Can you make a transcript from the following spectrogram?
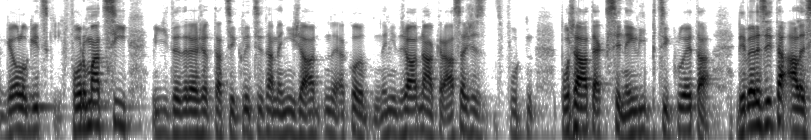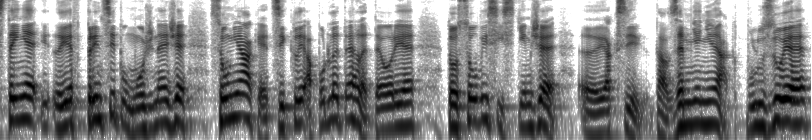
geologických formací. Vidíte teda, že ta cyklicita není, žád, jako, není žádná krása, že pořád jaksi nejlíp cykluje ta diverzita, ale stejně je v principu možné, že jsou nějaké cykly a podle téhle teorie to souvisí s tím, že jak si ta země nějak pulzuje,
